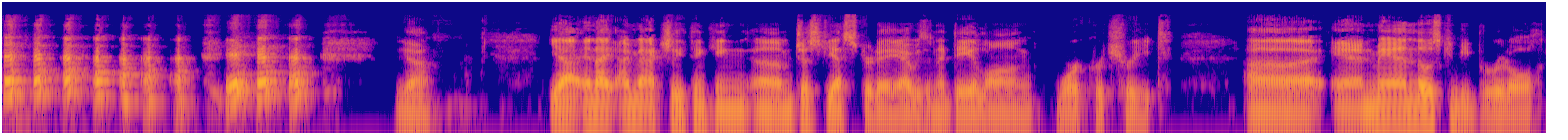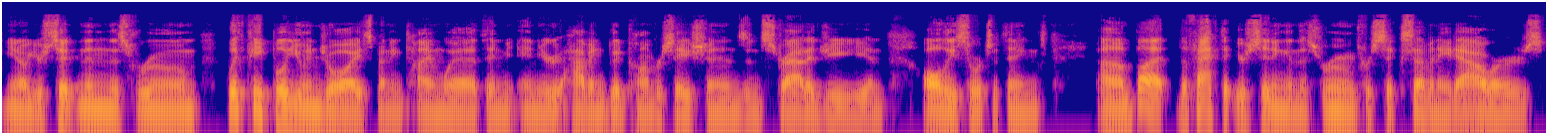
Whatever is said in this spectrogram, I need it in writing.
yeah. Yeah. And I, am actually thinking um, just yesterday, I was in a day long work retreat uh, and man, those can be brutal. You know, you're sitting in this room with people you enjoy spending time with, and, and you're having good conversations and strategy and all these sorts of things. Um, but the fact that you're sitting in this room for six, seven, eight hours,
